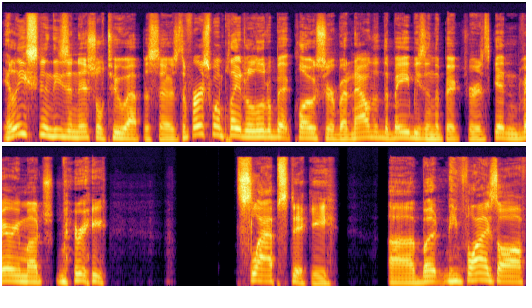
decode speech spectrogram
At least in these initial two episodes, the first one played a little bit closer, but now that the baby's in the picture, it's getting very much very slapsticky. Uh, but he flies off,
